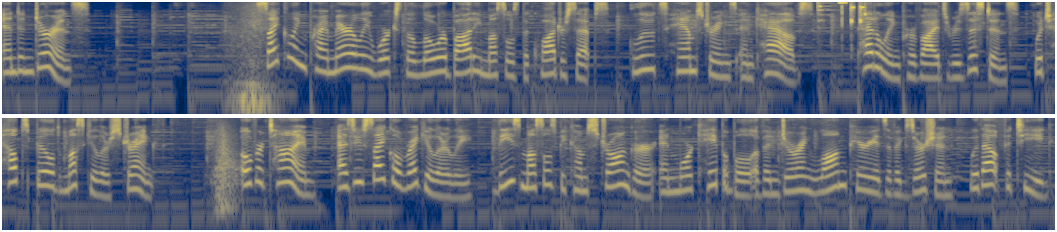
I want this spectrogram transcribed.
and endurance. Cycling primarily works the lower body muscles the quadriceps, glutes, hamstrings, and calves. Pedaling provides resistance, which helps build muscular strength. Over time, as you cycle regularly, these muscles become stronger and more capable of enduring long periods of exertion without fatigue.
